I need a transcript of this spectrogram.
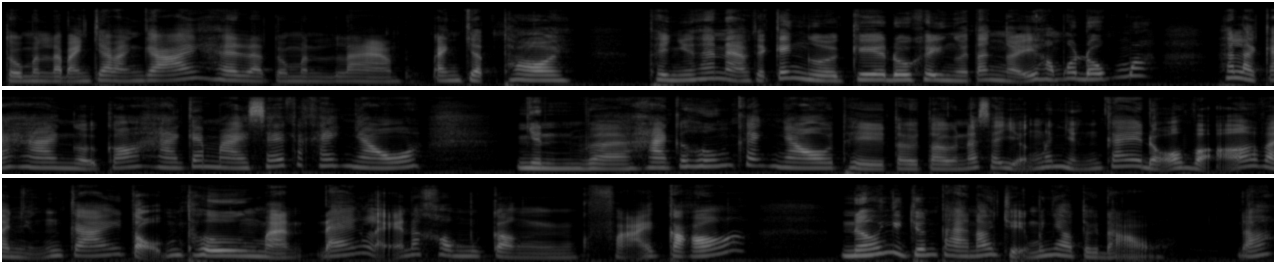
tụi mình là bạn trai, bạn gái hay là tụi mình là bạn chịch thôi, thì như thế nào? Thì cái người kia đôi khi người ta nghĩ không có đúng á. Thế là cả hai người có hai cái mindset khác nhau á. Nhìn về hai cái hướng khác nhau thì từ từ nó sẽ dẫn đến những cái đổ vỡ và những cái tổn thương mà đáng lẽ nó không cần phải có, nếu như chúng ta nói chuyện với nhau từ đầu. Đó.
